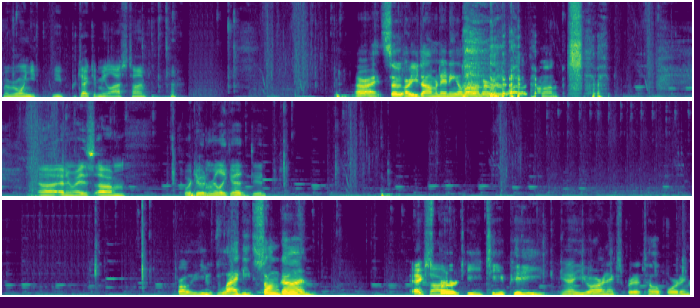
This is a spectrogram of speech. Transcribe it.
Remember when you you protected me last time? All right. So, are you dominating alone or what? what's going on? Uh, anyways, um, we're doing really good, dude. Bro, you laggy Sung Gun. Expert ETP. Yeah, you are an expert at teleporting.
